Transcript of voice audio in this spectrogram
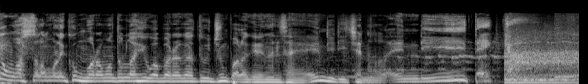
Yo, Assalamualaikum warahmatullahi wabarakatuh. Jumpa lagi dengan saya Andy di channel Andy Teka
